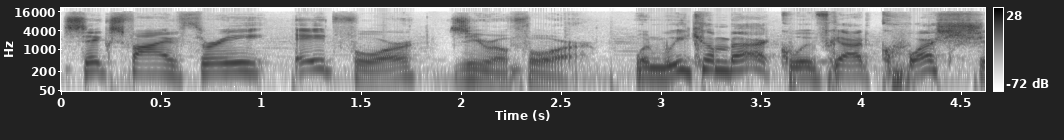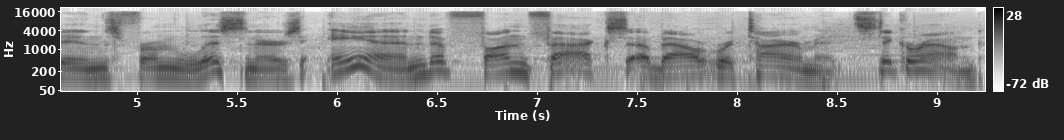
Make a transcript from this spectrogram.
653 8404. When we come back, we've got questions from listeners and fun facts about retirement. Stick around.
